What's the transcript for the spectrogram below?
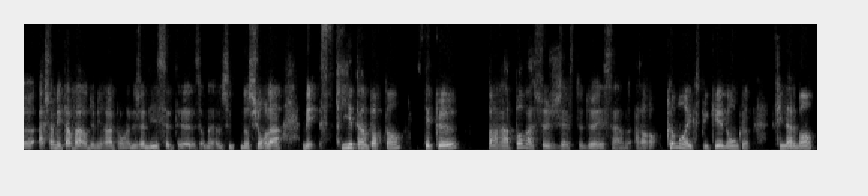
euh, Hacham est avare de miracle, on a déjà dit cette, euh, cette notion-là. Mais ce qui est important, c'est que par rapport à ce geste de Esav, alors comment expliquer donc finalement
